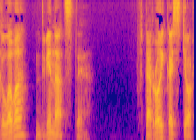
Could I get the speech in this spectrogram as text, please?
Глава 12. Второй костер.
